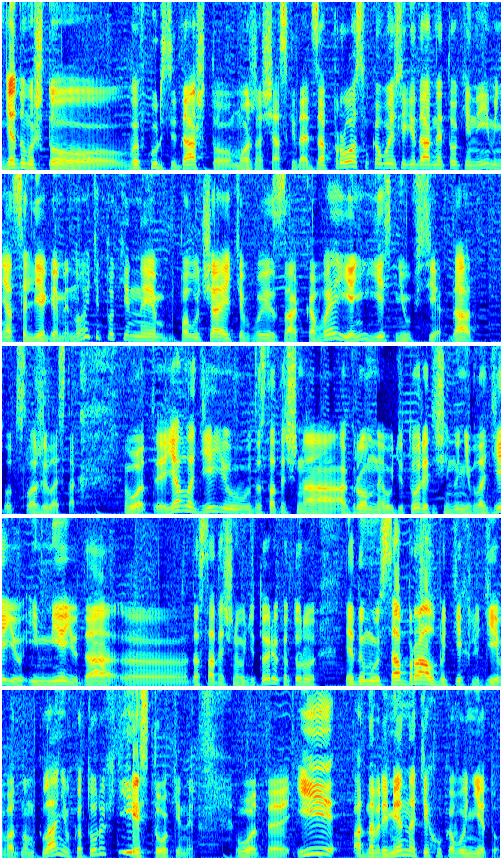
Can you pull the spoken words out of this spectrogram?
я думаю, что вы в курсе, да, что можно сейчас кидать запрос, у кого есть легендарные токены, и меняться легами. Но эти токены получаете вы за КВ, и они есть не у всех, да, вот сложилось так. Вот, я владею достаточно огромной аудиторией, точнее, ну не владею, имею, да, э, достаточную аудиторию, которую, я думаю, собрал бы тех людей в одном клане, в которых есть токены. Вот, э, и одновременно тех, у кого нету.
